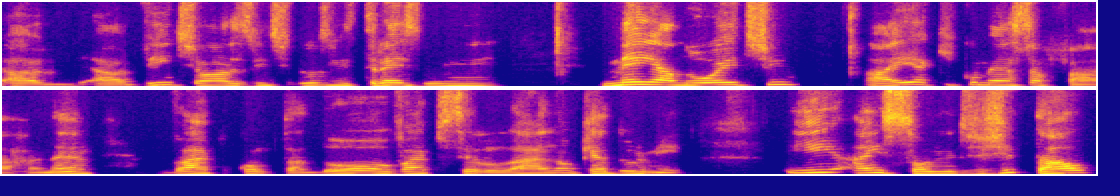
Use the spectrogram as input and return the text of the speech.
a, a 20 horas, 22, 23, meia-noite, aí é que começa a farra, né? Vai para o computador, vai para o celular, não quer dormir. E a insônia digital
